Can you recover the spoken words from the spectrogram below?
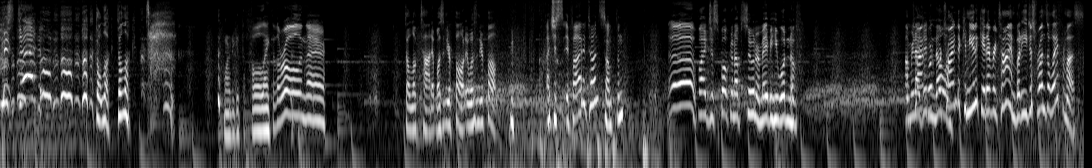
he's dead. Don't look. Don't look. Wanted to get the full length of the roll in there. Don't look, Todd. It wasn't your fault. It wasn't your fault. I just, if I'd have done something. No! If I had just spoken up sooner, maybe he wouldn't have. I mean, I didn't we're, know. We're him. trying to communicate every time, but he just runs away from us.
